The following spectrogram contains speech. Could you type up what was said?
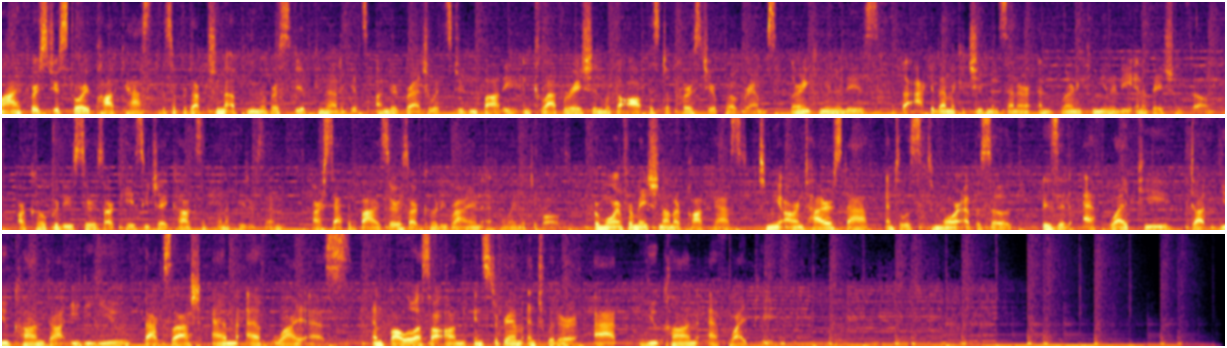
My First Year Story podcast is a production of the University of Connecticut's undergraduate student body in collaboration with the Office of First Year Programs, Learning Communities, the Academic Achievement Center, and Learning Community Innovation Zone. Our co producers are Casey J. Cox and Hannah Peterson. Our staff advisors are Cody Ryan and Helena DeVault. For more information on our podcast, to meet our entire staff, and to listen to more episodes, visit fyp.uconn.edu backslash mfys and follow us on Instagram and Twitter at UConnFYP.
